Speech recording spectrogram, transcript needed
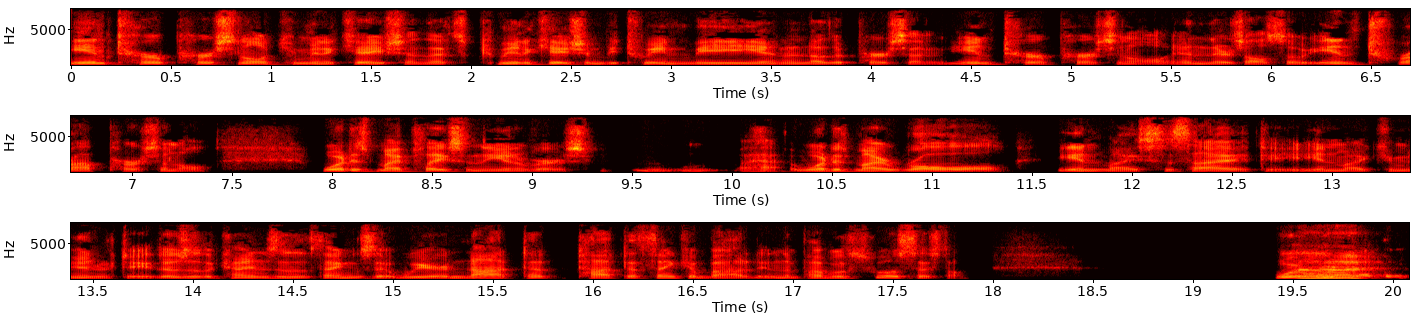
interpersonal communication. That's communication between me and another person, interpersonal. And there's also intrapersonal. What is my place in the universe? What is my role in my society, in my community? Those are the kinds of the things that we are not taught to think about in the public school system. We're, we're, Uh, taught to,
